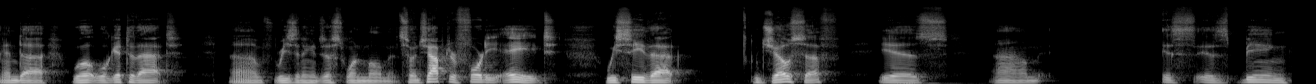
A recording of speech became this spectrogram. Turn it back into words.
and uh, we'll, we'll get to that uh, reasoning in just one moment. So, in chapter 48, we see that Joseph is um, is is being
